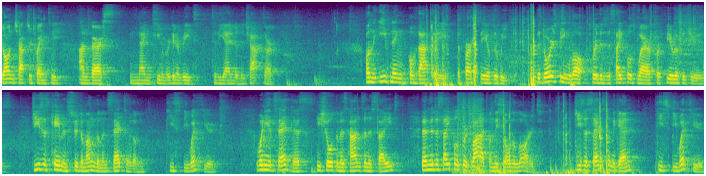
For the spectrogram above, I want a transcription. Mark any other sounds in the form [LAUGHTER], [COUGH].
John chapter 20 and verse 19, and we're going to read to the end of the chapter. On the evening of that day, the first day of the week, the doors being locked where the disciples were for fear of the Jews, Jesus came and stood among them and said to them, Peace be with you. When he had said this, he showed them his hands and his side. Then the disciples were glad when they saw the Lord. Jesus said to them again, Peace be with you.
